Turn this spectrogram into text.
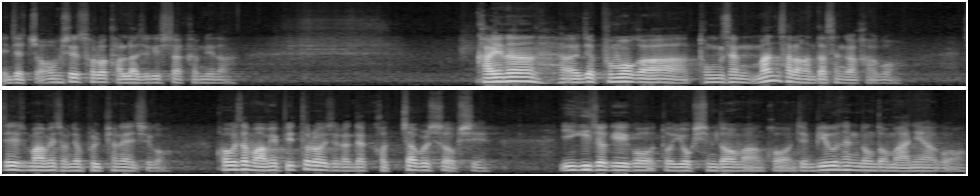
이제 조금씩 서로 달라지기 시작합니다. 가인은 이제 부모가 동생만 사랑한다 생각하고 이제 마음이 점점 불편해지고 거기서 마음이 삐뚤어지는데 걷잡을 수 없이 이기적이고 또 욕심도 많고 이제 미운 행동도 많이 하고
